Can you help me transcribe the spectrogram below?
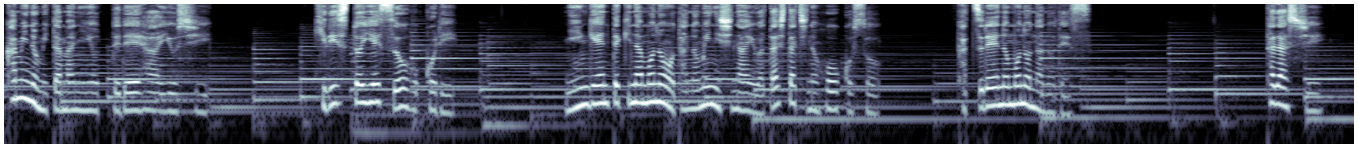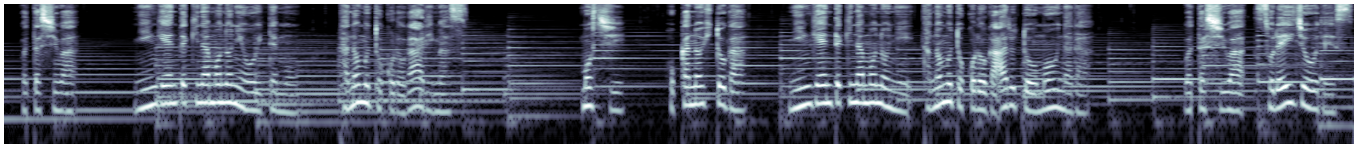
神の御霊によって礼拝をし、キリストイエスを誇り、人間的なものを頼みにしない私たちの方こそ、割礼のものなのです。ただし、私は人間的なものにおいても頼むところがあります。もし他の人が人間的なものに頼むところがあると思うなら、私はそれ以上です。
